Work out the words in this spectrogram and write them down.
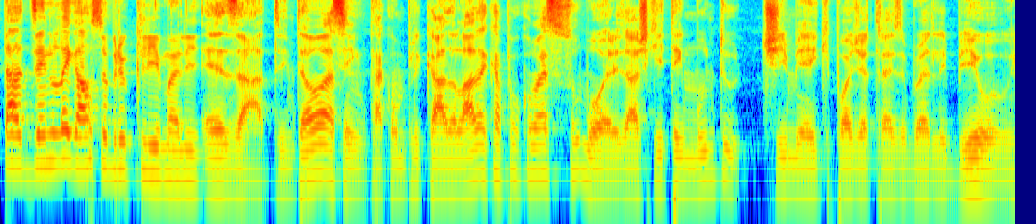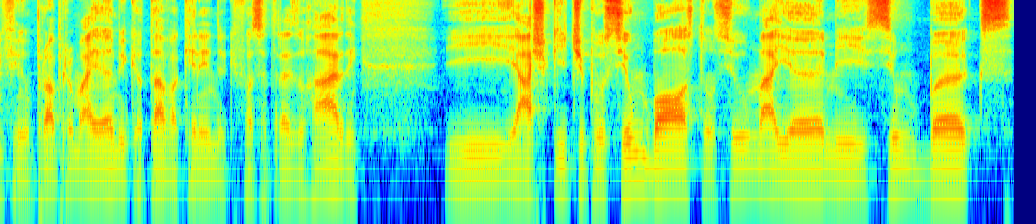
tá dizendo legal sobre o clima ali. Exato. Então, assim, tá complicado lá, daqui a pouco começam os rumores. Acho que tem muito time aí que pode ir atrás do Bradley Bill, enfim, o próprio Miami, que eu tava querendo que fosse atrás do Harden. E acho que, tipo, se um Boston, se um Miami, se um Bucks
